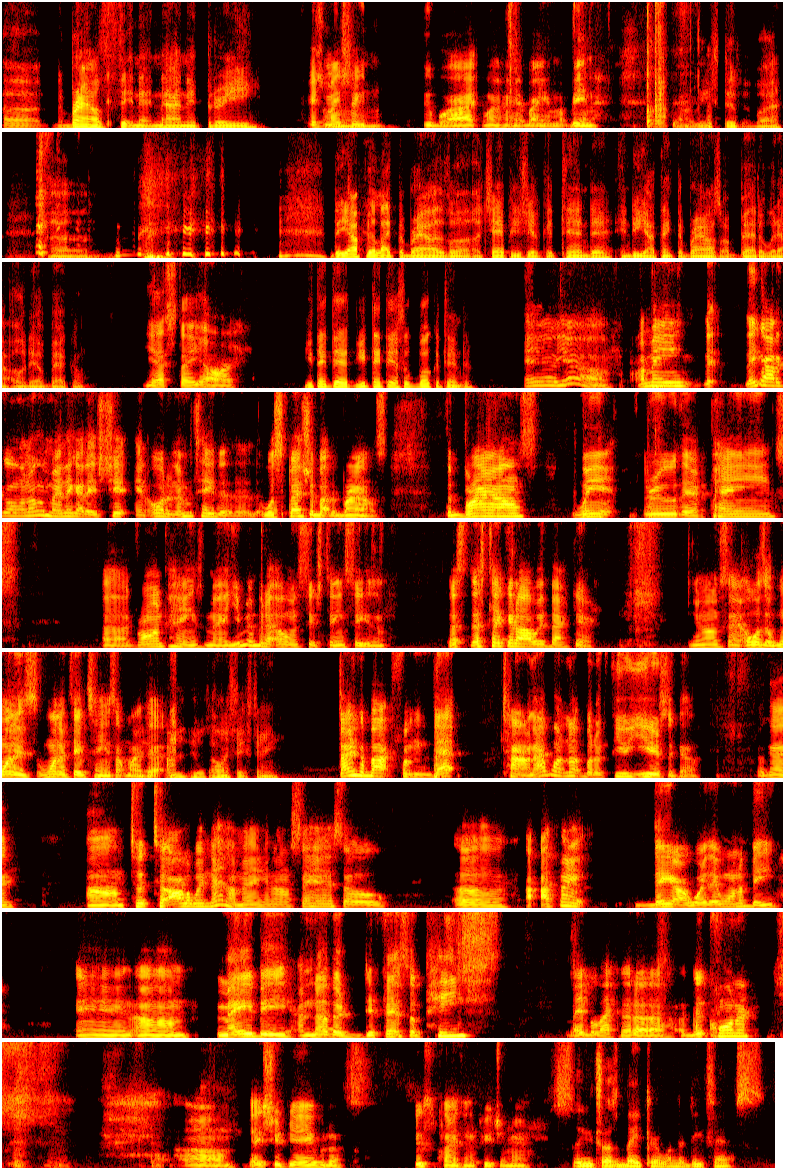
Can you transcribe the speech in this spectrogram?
Uh, the Browns sitting at nine and three. Chris, make sure you Do, boy. All right, well, everybody in my business. oh, you stupid boy. Uh, do y'all feel like the Browns are a championship contender? And do y'all think the Browns are better without Odell Beckham? Yes, they are. You think that you think they're a Super Bowl contender? Hell yeah. I mean, they, they got it going on, man. They got their shit in order. Let me tell you the, the- what's special about the Browns. The Browns went through their pains, uh, growing pains, man. You remember the 0 16 season? Let's let's take it all the way back there. You know what I'm saying? Or was it one and one and 15, something like that? It was- it 0 and 16. think about from that time. That wasn't up but a few years ago. Okay. Um, to, to all the way now, man. You know what I'm saying? So uh I, I think they are where they want to be. And um maybe another defensive piece, maybe like at a, a good corner. Um, they should be able to do some things in the future, man. So you trust Baker when the defense.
